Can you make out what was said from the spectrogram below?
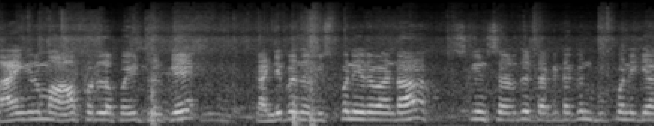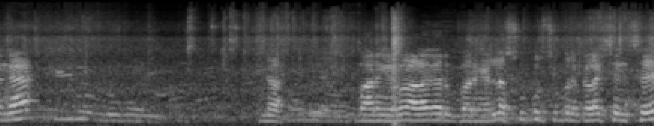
பயங்கரமாக ஆஃபரில் போயிட்டுருக்கு கண்டிப்பாக இதை மிஸ் பண்ணிட வேண்டாம். ஸ்க்ரீன்ஷாட் எடுத்து டக்கு டக்குன்னு புக் பண்ணிக்கோங்க. இந்தா, பாருங்க எவ்வளோ அழகாக இருக்கு பாருங்கள் எல்லாம் சூப்பர் சூப்பர் கலெக்ஷன்ஸு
